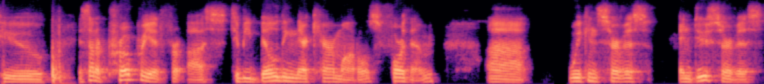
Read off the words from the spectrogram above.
to it's not appropriate for us to be building their care models for them uh, we can service and do service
